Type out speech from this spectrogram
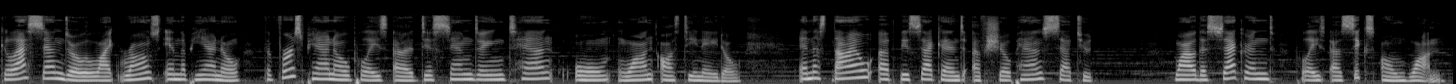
Glissando like runs in the piano. The first piano plays a descending 10 on 1 ostinato, in the style of the second of Chopin's Etude, while the second plays a 6 on 1.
